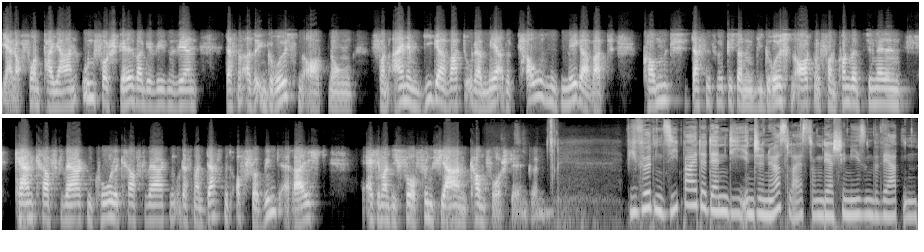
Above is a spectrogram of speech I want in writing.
ja noch vor ein paar Jahren unvorstellbar gewesen wären, dass man also in Größenordnungen von einem Gigawatt oder mehr, also 1000 Megawatt kommt, das ist wirklich dann die Größenordnung von konventionellen Kernkraftwerken, Kohlekraftwerken und dass man das mit Offshore-Wind erreicht, hätte man sich vor fünf Jahren kaum vorstellen können. Wie würden Sie beide denn die Ingenieursleistungen der Chinesen bewerten?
